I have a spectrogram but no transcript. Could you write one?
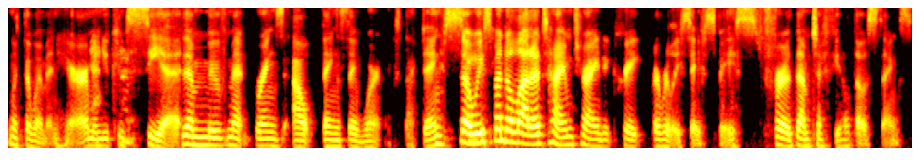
with the women here. I mean, you can mm-hmm. see it. The movement brings out things they weren't expecting. So we mm-hmm. spend a lot of time trying to create a really safe space for them to feel those things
